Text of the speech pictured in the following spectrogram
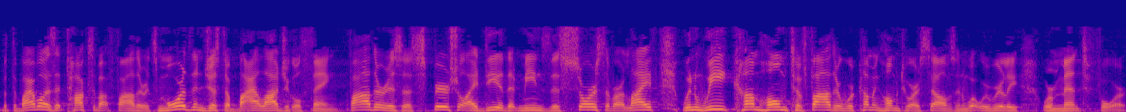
But the Bible, as it talks about father, it's more than just a biological thing. Father is a spiritual idea that means the source of our life. When we come home to Father, we're coming home to ourselves and what we really were meant for.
